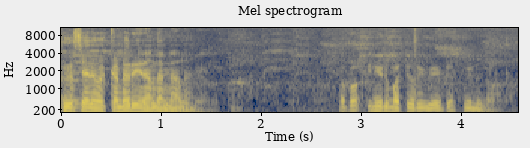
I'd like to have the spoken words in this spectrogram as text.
തീർച്ചയായും വെക്കേണ്ട ഒരു ഇനം തന്നെയാണ്. അപ്പോൾ ഇനിയൊരു മറ്റൊരു റിവ്യൂ ആയിട്ട് വീണ്ടും കാണാം.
